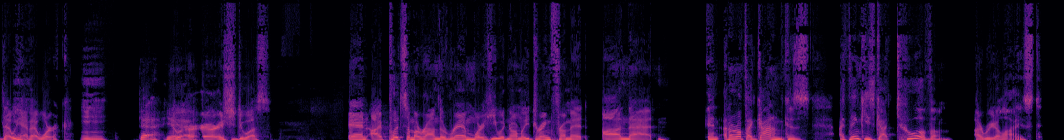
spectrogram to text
that we have at work. Mm-hmm. Yeah. Yeah. Or, yeah. or, or issued to us. And I put some around the rim where he would normally drink from it on that. And I don't know if I got him because I think he's got two of them. I realized.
